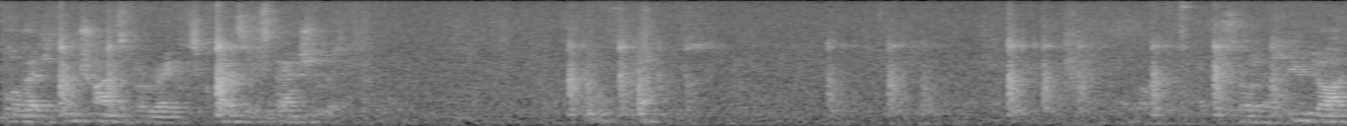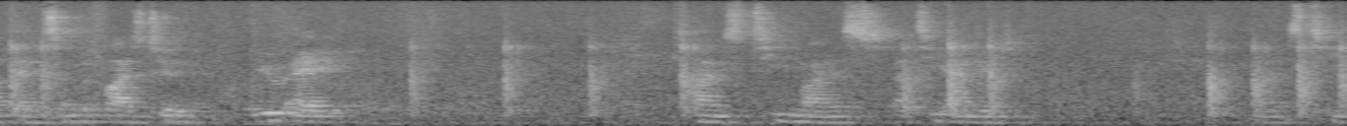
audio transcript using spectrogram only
for that heat transfer rate quite substantially. So Q dot then simplifies to UA times T minus, uh, T ambient minus T. So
